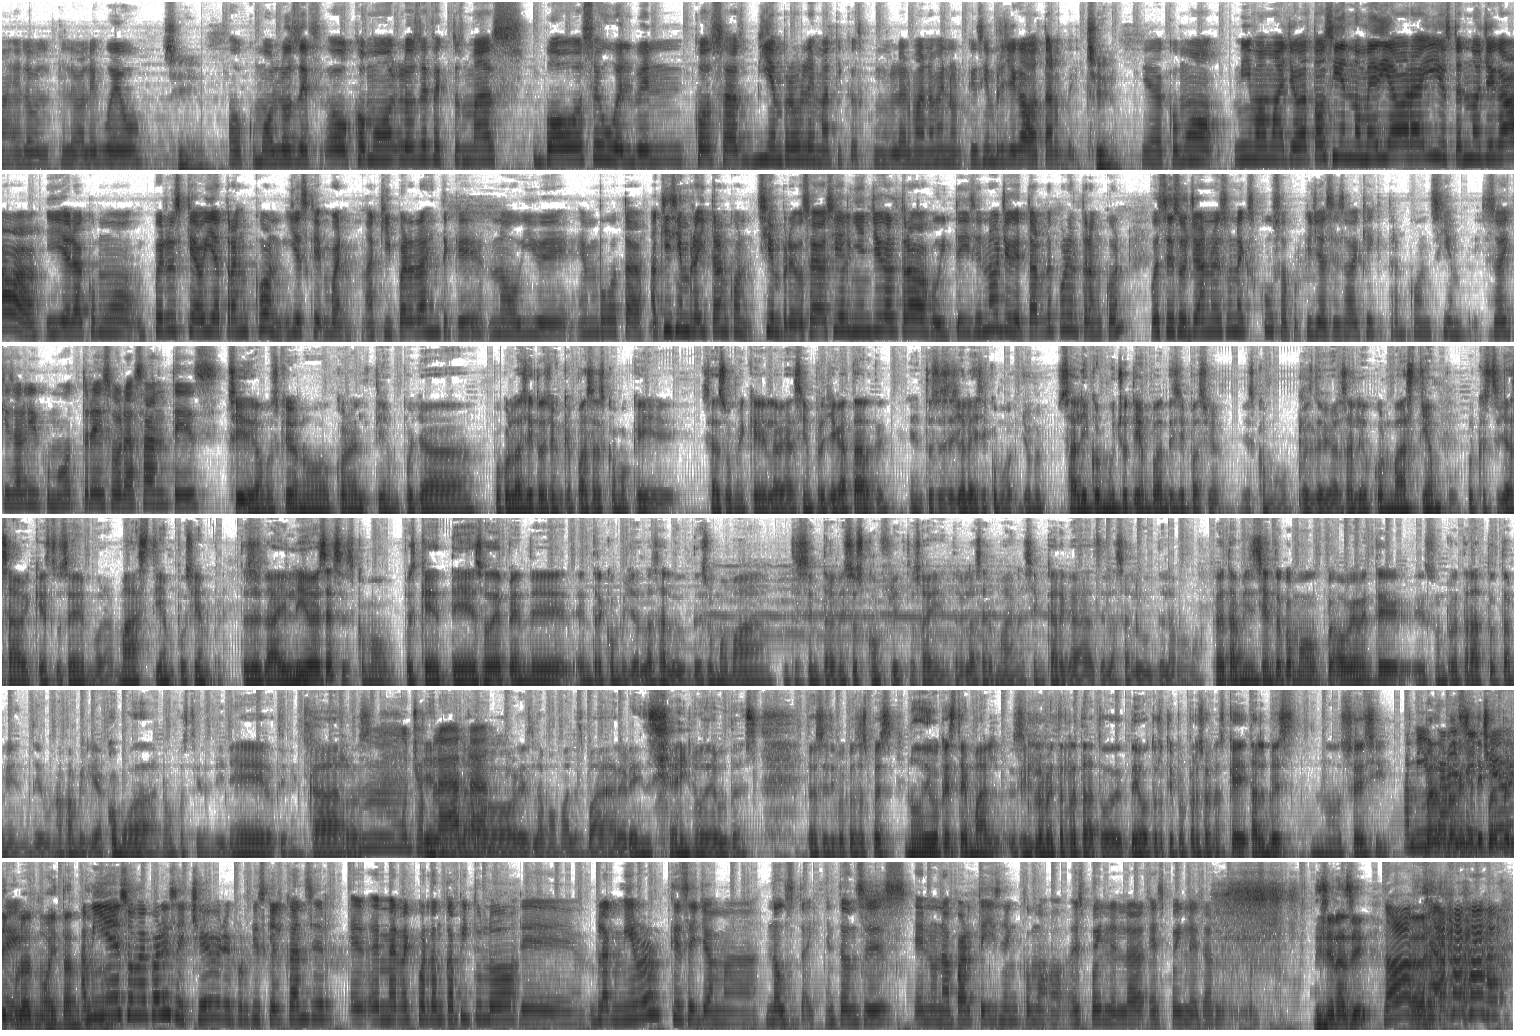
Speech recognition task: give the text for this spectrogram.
que le vale huevo, Sí, o como los def- o como los defectos más bobos se vuelven cosas bien problemáticas, como la hermana menor que siempre llegaba tarde. sí. Y era como, mi mamá lleva tosiendo media hora ahí y usted no llegaba. Y era como, pero es que había trancón. Y es que, bueno, aquí para la gente que no vive en Bogotá, aquí siempre hay trancón, siempre. O sea, si alguien llega al trabajo y te dice, no, llegué tarde por el trancón, pues eso ya no es una excusa, porque ya se sabe que hay trancón siempre. Entonces hay que salir como tres horas antes. Sí, digamos que uno con el tiempo ya, un poco la situación que pasa es como que se asume que la vieja siempre llega tarde, entonces ella le dice como yo me salí con mucho tiempo de anticipación y es como pues debió haber salido con más tiempo, porque usted ya sabe que esto se demora más tiempo siempre. Entonces ahí el lío es ese, es como pues que de eso depende entre comillas la salud de su mamá, entonces entran esos conflictos ahí entre las hermanas encargadas de la salud de la mamá. Pero también siento como pues, obviamente es un retrato también de una familia acomodada, ¿no? Pues tienen dinero, tienen carros, Mm, Mucha tienen plata. labores, la mamá les va a dejar herencia y no deudas. Todo ese tipo de cosas, pues no digo que esté mal, simplemente el retrato de, de otro tipo de personas que tal vez no sé si. A mí me bueno, creo que ese parece tipo de chévere. películas no hay tanto. A mí eso me parece chévere porque es que el cáncer eh, eh, me recuerda a un capítulo de Black Mirror que se llama Nosedive. Entonces, en una parte dicen como oh, spoiler, spoiler alert, por Dicen así. No,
